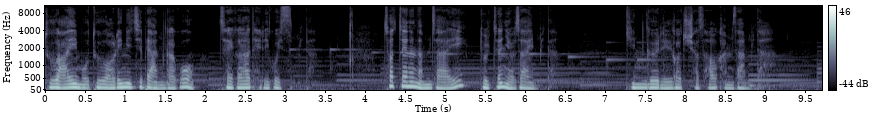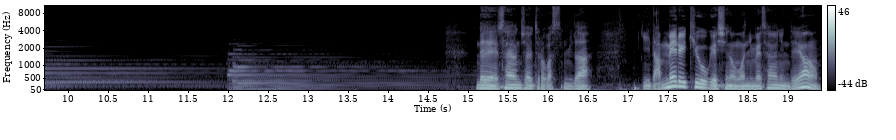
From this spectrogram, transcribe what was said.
두 아이 모두 어린이집에 안 가고 제가 데리고 있습니다. 첫째는 남자아이, 둘째는 여자아이입니다. 긴 글 읽어주셔서 감사합니다. 네, 사연 잘 들어봤습니다. 이 남매를 키우고 계신 어머님의 사연인데요.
